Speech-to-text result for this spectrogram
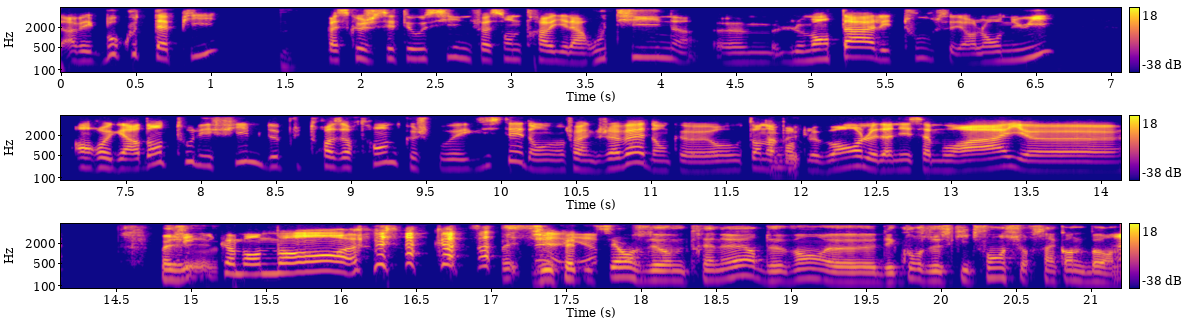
avec beaucoup de tapis parce que c'était aussi une façon de travailler la routine, euh, le mental et tout, c'est-à-dire l'ennui en regardant tous les films de plus de 3h30 que je pouvais exister, donc, enfin que j'avais. Donc euh, autant ah, n'importe le vent, le dernier samouraï, euh, les commandements. J'ai fait des séances de home trainer devant euh, des courses de ski de fond sur 50 bornes.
